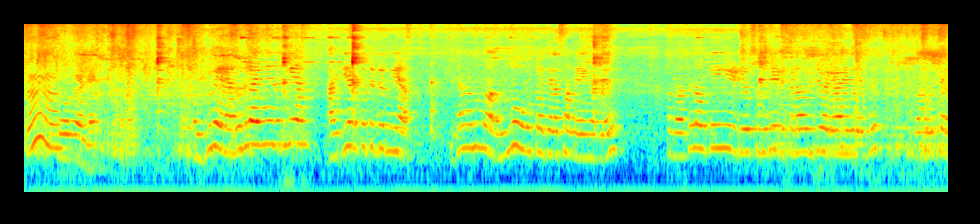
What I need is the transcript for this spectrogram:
ചോറ് വേണ്ടേ? ഒരു വേറൊരു കാര്യം ചെയ്തിട്ടില്ല. അരി അടുപ്പത്തിട്ടില്ല ഇതാണ് മറന്നു കൂട്ടോ ചില സമയങ്ങളിൽ അതായത് നമുക്ക് ഈ വീഡിയോസ് കൂടി എടുക്കണ ഒരു ജ്വരമായതുകൊണ്ട് നമ്മൾ ചില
